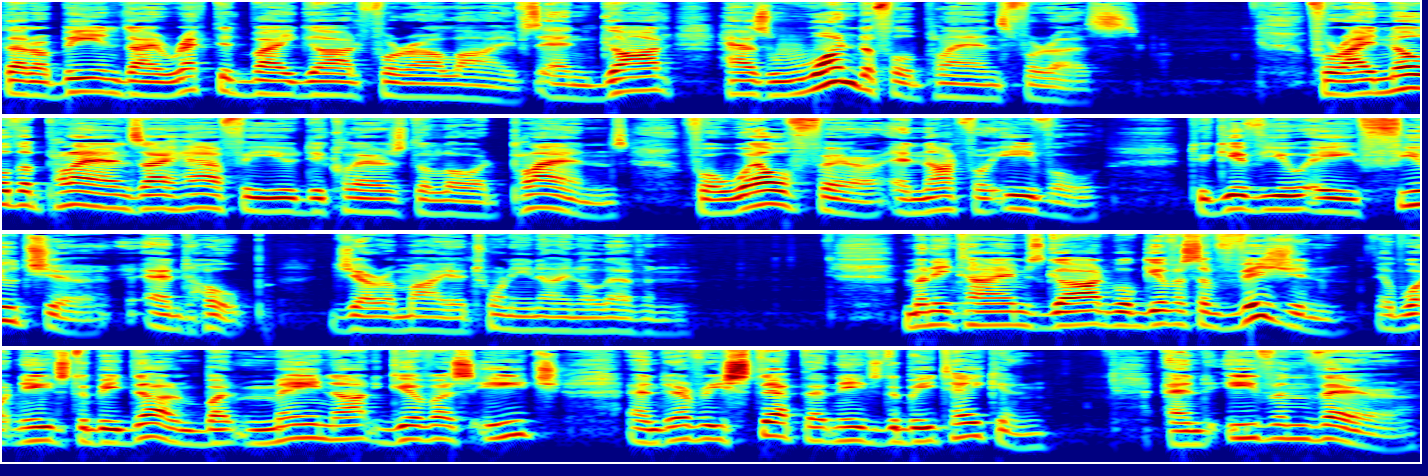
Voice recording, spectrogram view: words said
that are being directed by God for our lives. And God has wonderful plans for us. For I know the plans I have for you, declares the Lord plans for welfare and not for evil, to give you a future and hope. Jeremiah 29:11. Many times God will give us a vision of what needs to be done, but may not give us each and every step that needs to be taken. And even there,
